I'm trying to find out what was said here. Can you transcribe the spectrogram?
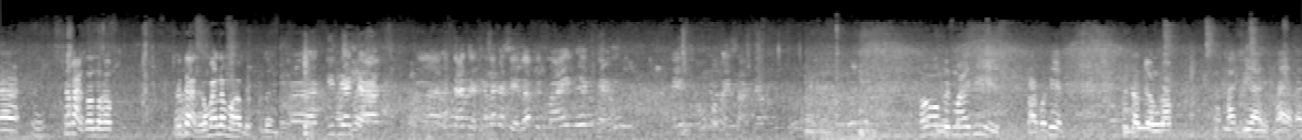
อ่าชาวบ้านก่อนมาครับชาวบ้านเของบ้านน้ำมาครับเนี่ยยืนยันจากอาจารย์จากคณะเกษตรแล้วเป็นไม้เนื้อแข็งไม้สูงกว่าไม้สักครับเขาเป็นไม้ที่ต่างประเทศไม่เขายอมรับคาเทียนไม่คา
